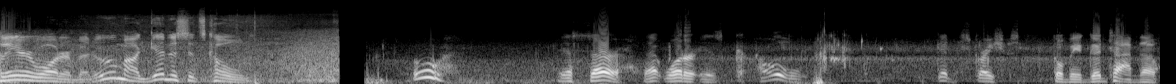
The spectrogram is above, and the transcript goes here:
clear water, but oh my goodness, it's cold. Ooh, yes sir, that water is cold. Goodness gracious. Gonna be a good time though.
